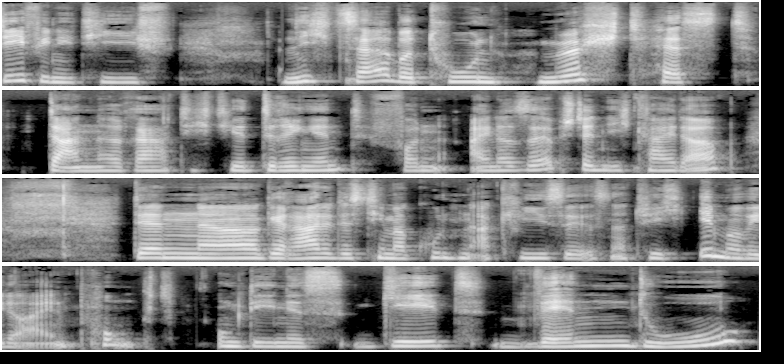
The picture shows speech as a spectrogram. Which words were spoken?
definitiv nicht selber tun möchtest. Dann rate ich dir dringend von einer Selbstständigkeit ab. Denn äh, gerade das Thema Kundenakquise ist natürlich immer wieder ein Punkt, um den es geht, wenn du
